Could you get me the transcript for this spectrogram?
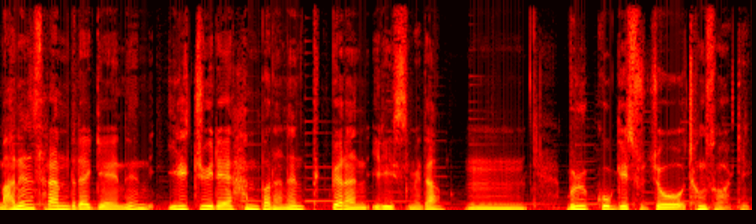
많은 사람들에게는 일주일에 한 번 하는 특별한 일이 있습니다. 음, 물고기 수조 청소하기,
